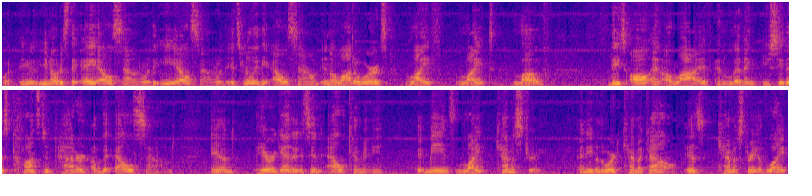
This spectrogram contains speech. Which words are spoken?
What, you, you notice the AL sound or the EL sound, or it's really the L sound in a lot of words. Life, light, love. These all, and alive and living. You see this constant pattern of the L sound. And here again, it's in alchemy. It means light chemistry. And even the word chemical is chemistry of light,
